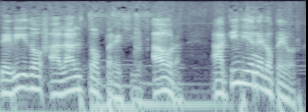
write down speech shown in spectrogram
debido al alto precio. Ahora, aquí viene lo peor.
